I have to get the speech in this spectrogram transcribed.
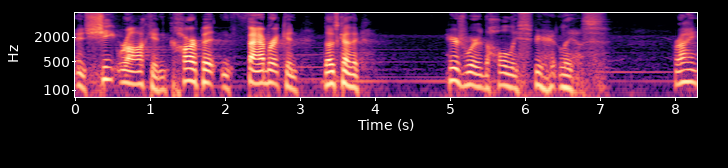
and sheetrock and carpet and fabric and those kind of things. Here's where the Holy Spirit lives, right?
